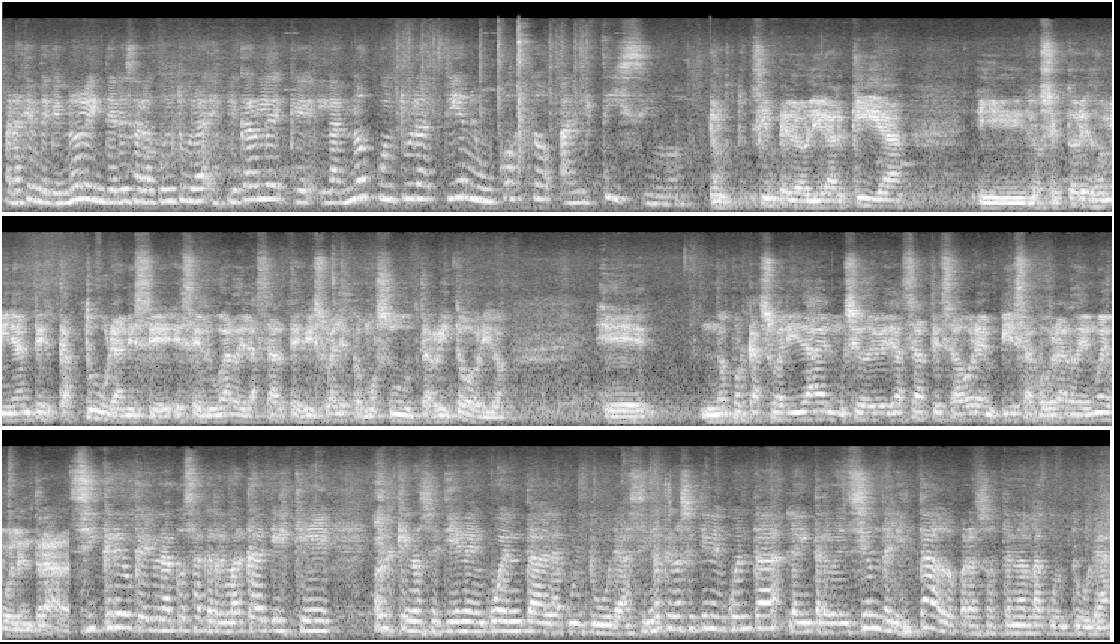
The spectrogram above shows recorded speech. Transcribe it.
para gente que no le interesa la cultura, explicarle que la no cultura tiene un costo altísimo. Siempre la oligarquía y los sectores dominantes capturan ese, lugar de las artes visuales como su territorio. Eh, no por casualidad el Museo de Bellas Artes ahora empieza a cobrar de nuevo la entrada. Sí creo que hay una cosa que remarcar que es que no es que no se tiene en cuenta la cultura, sino que no se tiene en cuenta la intervención del Estado para sostener la cultura.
